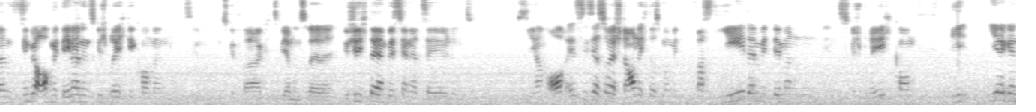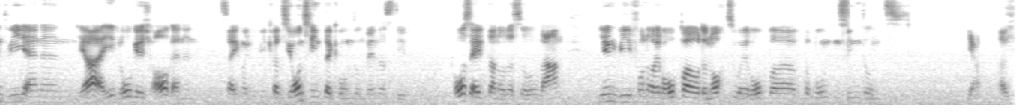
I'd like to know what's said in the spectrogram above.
Dann sind wir auch mit denen ins Gespräch gekommen und sie haben uns gefragt, wir haben unsere Geschichte ein bisschen erzählt und sie haben auch, es ist ja so erstaunlich, dass man mit fast jedem, mit dem man ins Gespräch kommt, die irgendwie einen, ja, eh logisch auch einen, sag ich mal, Migrationshintergrund und wenn das die Großeltern oder so waren, irgendwie von Europa oder noch zu Europa verbunden sind und ja, also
